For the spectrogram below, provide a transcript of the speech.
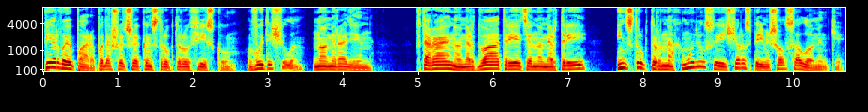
Первая пара, подошедшая к инструктору Фиску, вытащила номер один. Вторая — номер два, третья — номер три. Инструктор нахмурился и еще раз перемешал соломинки.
